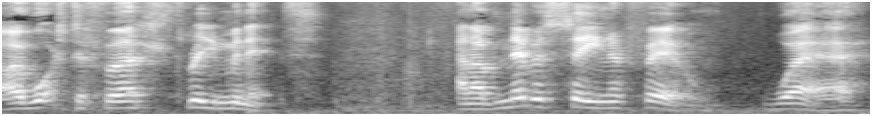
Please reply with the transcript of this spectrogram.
I watched the first three minutes, and I've never seen a film where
